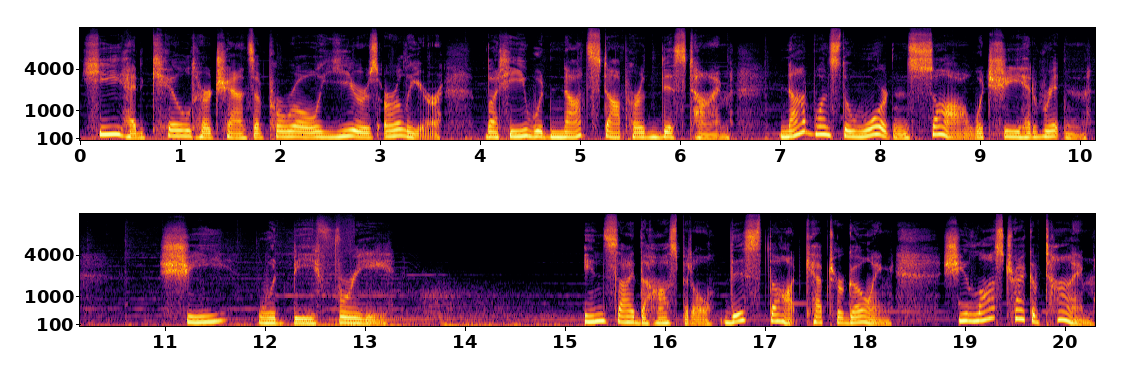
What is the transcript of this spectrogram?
He had killed her chance of parole years earlier, but he would not stop her this time. Not once the warden saw what she had written. She would be free. Inside the hospital, this thought kept her going. She lost track of time.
